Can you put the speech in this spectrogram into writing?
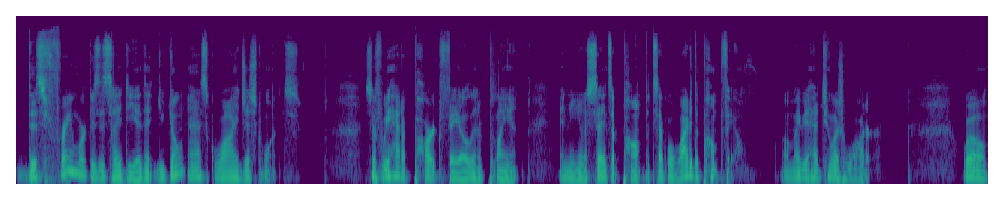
this framework is this idea that you don't ask why just once. So if we had a part fail in a plant and you know say it's a pump, it's like, well, why did the pump fail? Well, maybe I had too much water. Well,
